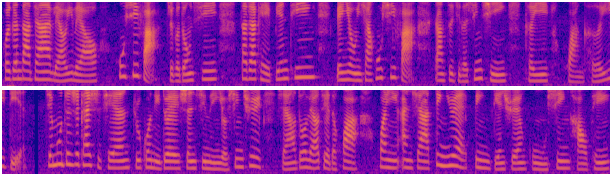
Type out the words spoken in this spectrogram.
会跟大家聊一聊。呼吸法这个东西，大家可以边听边用一下呼吸法，让自己的心情可以缓和一点。节目正式开始前，如果你对身心灵有兴趣，想要多了解的话，欢迎按下订阅并点选五星好评，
